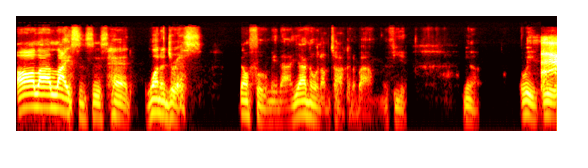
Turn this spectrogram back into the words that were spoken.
All our licenses had one address. Don't fool me now. Y'all know what I'm talking about. If you, you know, we, we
